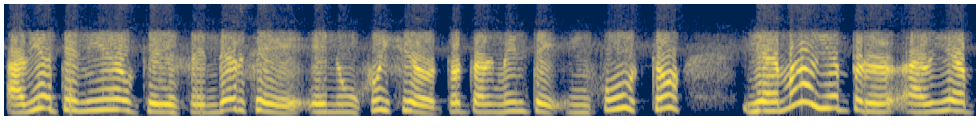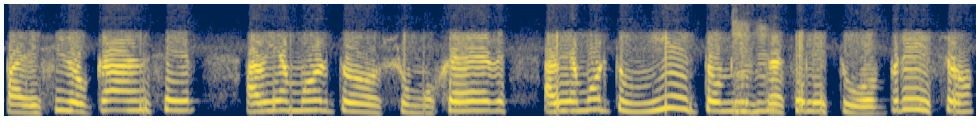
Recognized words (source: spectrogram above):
había tenido que defenderse en un juicio totalmente injusto y además había, había padecido cáncer, había muerto su mujer, había muerto un nieto mientras él estuvo preso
